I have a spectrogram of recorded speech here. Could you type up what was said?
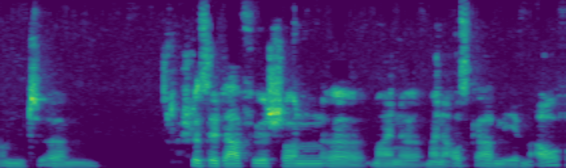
und ähm, schlüssel dafür schon äh, meine, meine Ausgaben eben auf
